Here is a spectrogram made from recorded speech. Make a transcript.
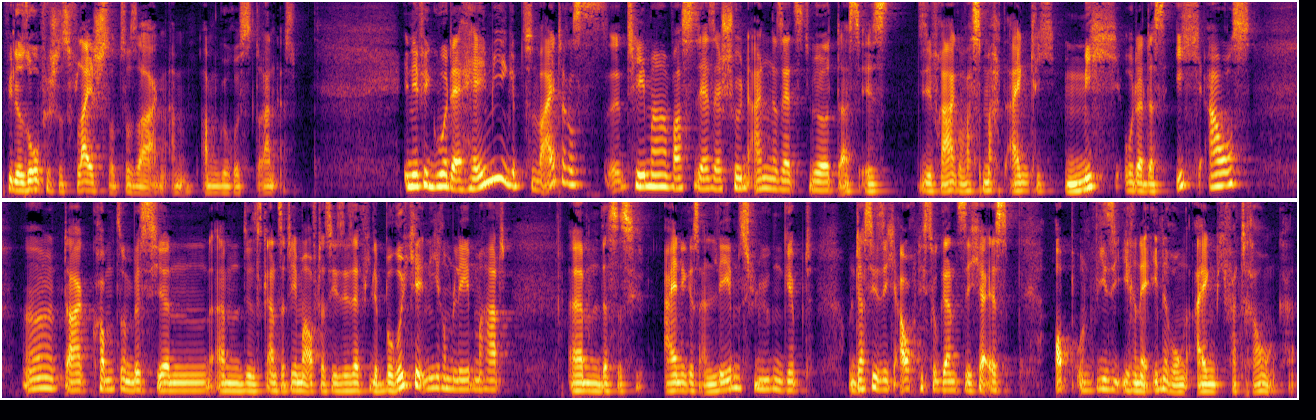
philosophisches Fleisch sozusagen am, am Gerüst dran ist. In der Figur der Helmi gibt es ein weiteres äh, Thema, was sehr, sehr schön angesetzt wird. Das ist diese Frage, was macht eigentlich mich oder das Ich aus? Äh, da kommt so ein bisschen ähm, dieses ganze Thema auf, dass sie sehr, sehr viele Brüche in ihrem Leben hat, ähm, dass es einiges an Lebenslügen gibt und dass sie sich auch nicht so ganz sicher ist, ob und wie sie ihren Erinnerungen eigentlich vertrauen kann.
